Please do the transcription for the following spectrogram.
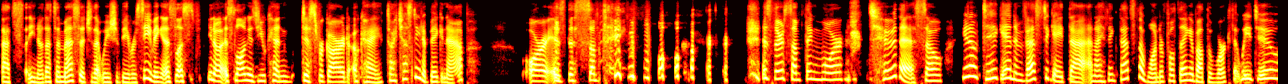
that's you know that's a message that we should be receiving as less you know as long as you can disregard okay do i just need a big nap? Or is this something more? Is there something more to this? So you know dig in investigate that and i think that's the wonderful thing about the work that we do.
